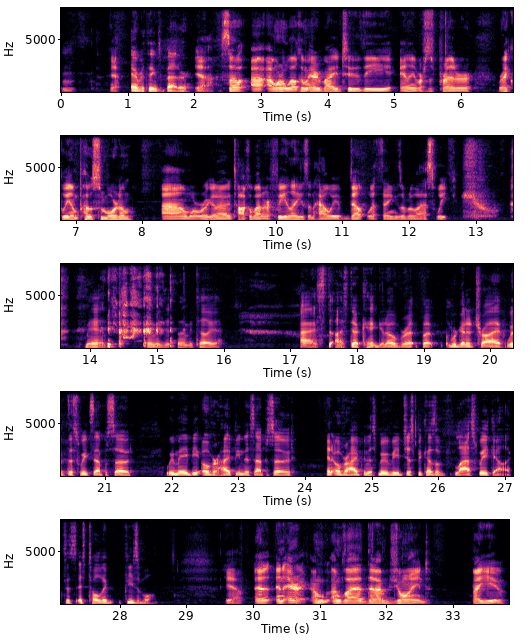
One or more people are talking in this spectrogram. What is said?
Yeah. everything's better. Yeah. So uh, I want to welcome everybody to the Alien versus Predator Requiem post mortem, um, where we're going to talk about our feelings and how we've dealt with things over the last week. Man, let me let me tell you, I st- I still can't get over it. But we're going to try with this week's episode. We may be overhyping this episode and overhyping this movie just because of last week, Alex. It's, it's totally feasible. Yeah. And, and Eric, I'm, I'm glad that I'm joined by you,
